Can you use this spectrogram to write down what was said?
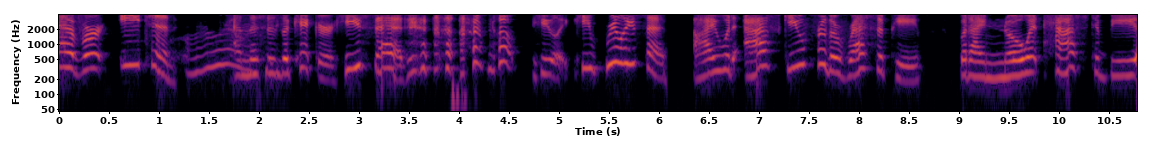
ever eaten. And this is the kicker. He said, I'm not he like he really said, I would ask you for the recipe, but I know it has to be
